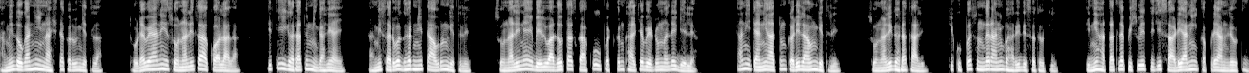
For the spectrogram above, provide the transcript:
आम्ही दोघांनी नाश्ता करून घेतला. थोड्या वेळाने सोनालीचा कॉल आला, की ती घरातून निघाली आहे. आम्ही सर्व घर नीट आवरून घेतले. सोनालीने बेल वाजवताच काकू पटकन खालच्या बेडरूममध्ये गेल्या आणि त्यांनी आतून कडी लावून घेतली. सोनाली घरात आली. ती खूपच सुंदर आणि भारी दिसत होती. तिने हातातल्या पिशवीत तिची साडी आणि कपडे आणले होते.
